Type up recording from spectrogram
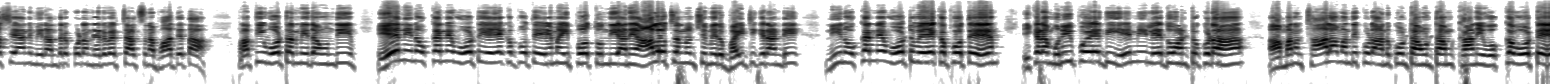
ఆశయాన్ని మీరందరూ కూడా నెరవేర్చాల్సిన బాధ్యత ప్రతి ఓటర్ మీద ఉంది. ఏ నేను ఒక్కనే ఓటు వేయకపోతే ఏమైపోతుంది అనే ఆలోచన నుంచి మీరు బయటికి రండి. నేను ఒక్కనే ఓటు వేయకపోతే ఇక్కడ మునిగిపోయేది ఏమీ లేదు అంటూ కూడా మనం చాలామంది కూడా అనుకుంటా ఉంటాం కానీ ఒక్క ఓటే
